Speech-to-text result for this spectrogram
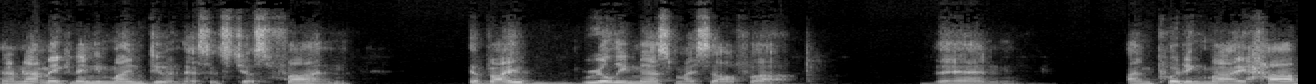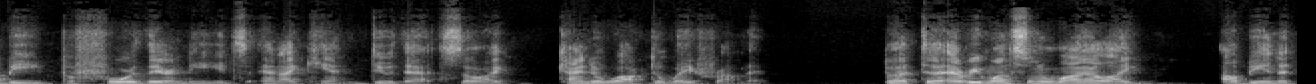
And I'm not making any money doing this, it's just fun. If I really mess myself up, then I'm putting my hobby before their needs, and I can't do that. So I kind of walked away from it. But uh, every once in a while, I I'll be in a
